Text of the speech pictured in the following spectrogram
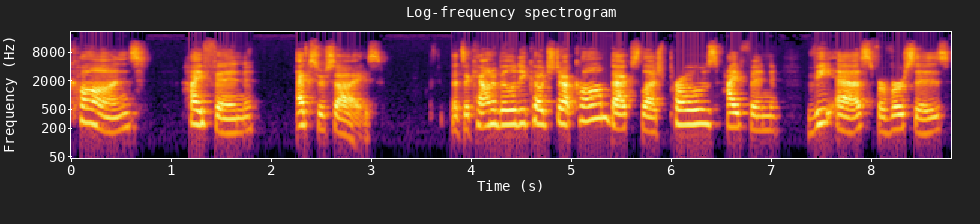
cons hyphen exercise. That's accountabilitycoach.com backslash pros hyphen VS for verses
